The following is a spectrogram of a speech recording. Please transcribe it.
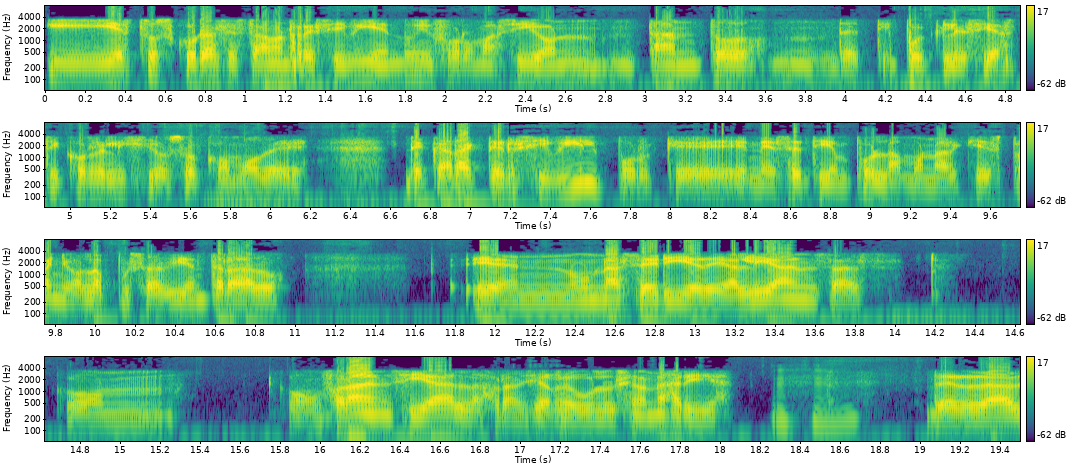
Y estos curas estaban recibiendo información tanto de tipo eclesiástico religioso como de, de carácter civil, porque en ese tiempo la monarquía española pues había entrado en una serie de alianzas con con Francia, la Francia revolucionaria, ¿verdad?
